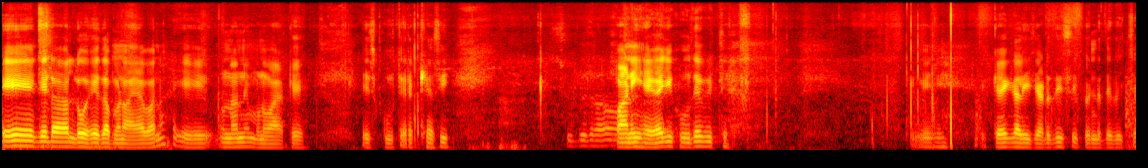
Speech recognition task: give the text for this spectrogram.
ਇਹ ਜਿਹੜਾ ਲੋਹੇ ਦਾ ਬਣਾਇਆ ਵਾ ਨਾ ਇਹ ਉਹਨਾਂ ਨੇ ਬਣਵਾ ਕੇ ਇਸ ਖੂਹ ਤੇ ਰੱਖਿਆ ਸੀ। ਪਾਣੀ ਹੈਗਾ ਜੀ ਖੂਹ ਦੇ ਵਿੱਚ। ਠੀਕ ਹੈ ਜੀ ਇੱਕ ਇਹ ਗਲੀ ਚੜ੍ਹਦੀ ਸੀ ਪਿੰਡ ਦੇ ਵਿੱਚ।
